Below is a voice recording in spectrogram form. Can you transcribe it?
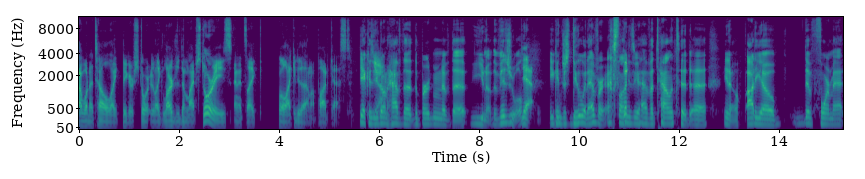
i want to tell like bigger story like larger than life stories and it's like well i could do that on a podcast. Yeah because you Yeah. don't have the the burden of the you know the visual. Yeah. You can just do whatever as long But- as you have a talented uh you know audio the format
